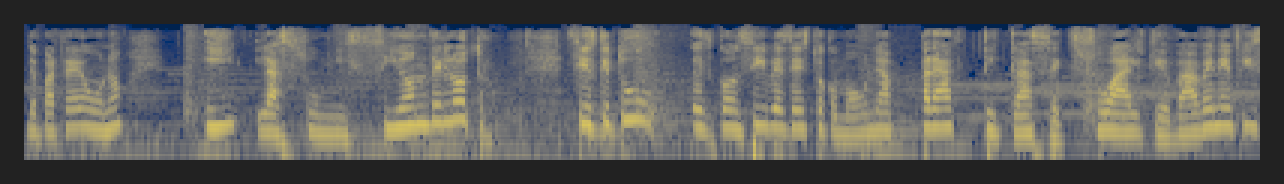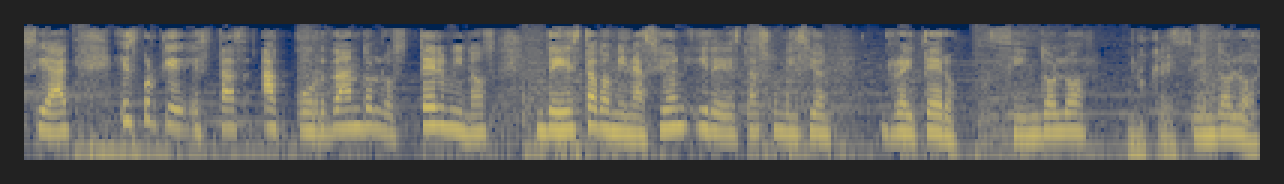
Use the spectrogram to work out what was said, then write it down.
de parte de uno y la sumisión del otro. Si es que tú eh, concibes esto como una práctica sexual que va a beneficiar, es porque estás acordando los términos de esta dominación y de esta sumisión. Reitero, sin dolor. Ok. Sin dolor.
